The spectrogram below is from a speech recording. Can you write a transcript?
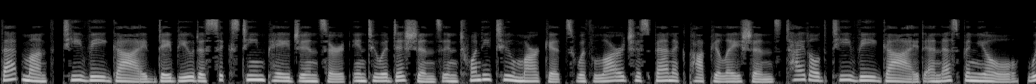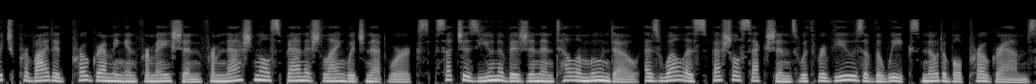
That month, TV Guide debuted a 16-page insert into editions in 22 markets with large Hispanic populations titled TV Guide en Español, which provided programming information from national Spanish-language networks such as Univision and Telemundo as well as special sections with reviews of the week's notable programs.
